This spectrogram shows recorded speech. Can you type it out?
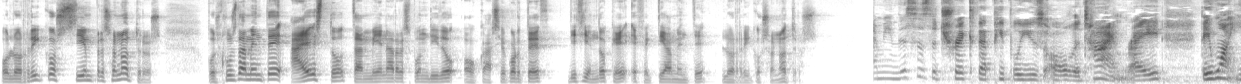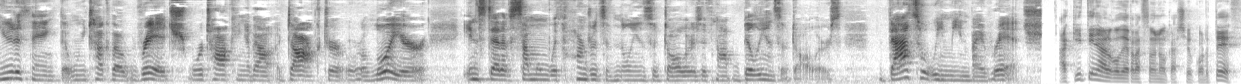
¿O los ricos siempre son otros? Pues justamente a esto también ha respondido Ocasio Cortez diciendo que efectivamente los ricos son otros. I mean, this is the trick that people use all the time, right? They want you to think that when we talk about rich, we're talking about a doctor or a lawyer instead of someone with hundreds of millions of dollars, if not billions of dollars. That's what we mean by rich. Aquí tiene algo de razón Ocasio Cortez.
